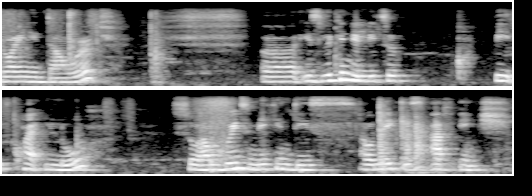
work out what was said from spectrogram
drawing it downward. Uh, it's looking a little bit quite low. So I'm going to making this I'll make this half inch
